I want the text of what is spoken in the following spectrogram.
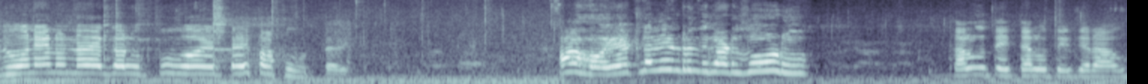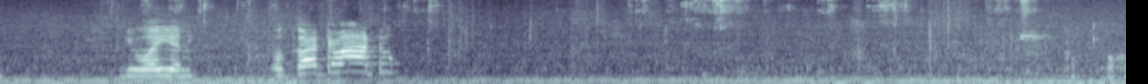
నూనె ఉన్న దగ్గర ఉప్పు పోతుంది పప్పు పుట్టది. ఆహో ఎట్లా తింటుంది కాడు చూడు. తలుగుతాయి తలుగుతాయి జరావు ఇవి వయ్యని ఒక్కటి వాటు ఒక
